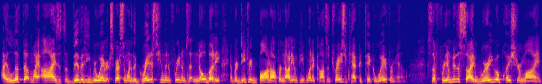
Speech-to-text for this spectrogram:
I lift up my eyes. It's a vivid Hebrew way of expressing one of the greatest human freedoms that nobody, and for Dietrich Bonhoeffer, not even people in a concentration camp could take away from him. It's the freedom to decide where you will place your mind,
